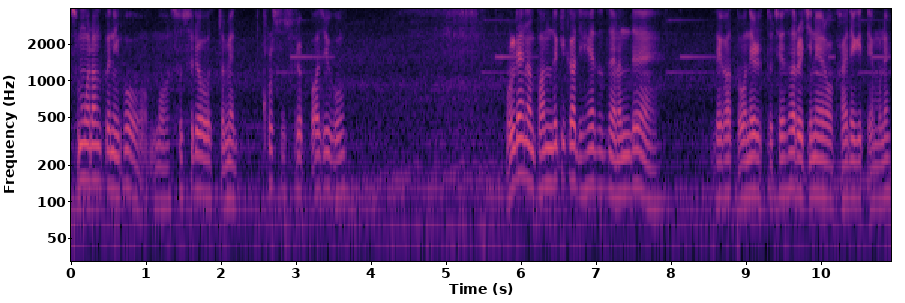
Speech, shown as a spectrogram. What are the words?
21건이고 뭐 수수료 좀에 콜 수수료 빠지고 원래는 밤 늦게까지 해도 되는데 내가 또 내일 또 제사를 지내러 가야 되기 때문에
